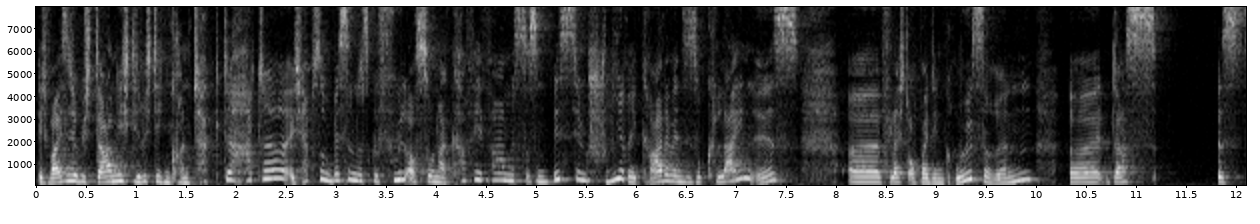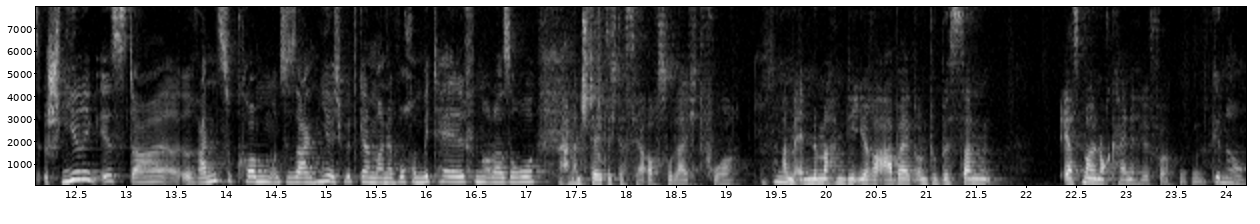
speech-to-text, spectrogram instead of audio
ich weiß nicht, ob ich da nicht die richtigen Kontakte hatte. Ich habe so ein bisschen das Gefühl, auf so einer Kaffeefarm ist das ein bisschen schwierig, gerade wenn sie so klein ist, äh, vielleicht auch bei den größeren, äh, dass es schwierig ist, da ranzukommen und zu sagen, hier, ich würde gerne mal eine Woche mithelfen oder so. Ja, man stellt sich das ja auch so leicht vor. Am Ende machen die ihre Arbeit und du bist dann erstmal noch keine Hilfe. Genau,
